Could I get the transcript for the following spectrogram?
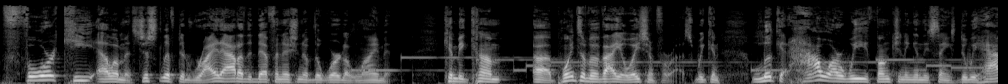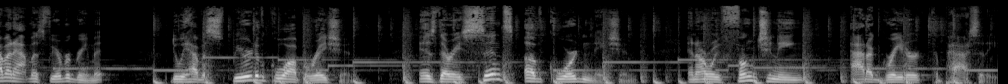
four key elements, just lifted right out of the definition of the word alignment, can become uh, points of evaluation for us. We can look at how are we functioning in these things. Do we have an atmosphere of agreement? Do we have a spirit of cooperation? Is there a sense of coordination? And are we functioning at a greater capacity?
